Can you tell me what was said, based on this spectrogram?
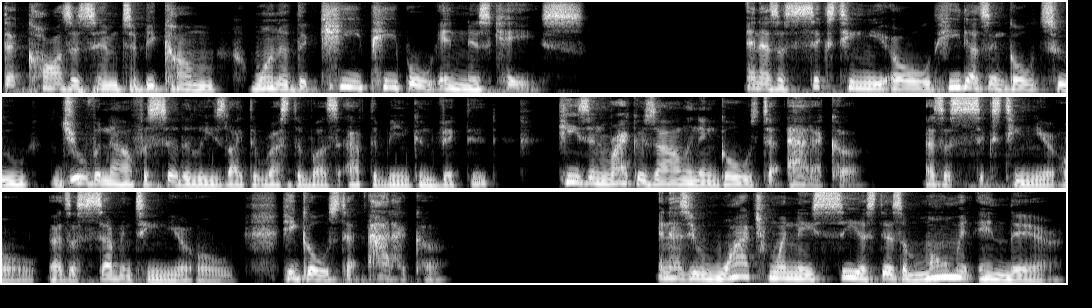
that causes him to become one of the key people in this case. And as a 16 year old, he doesn't go to juvenile facilities like the rest of us after being convicted. He's in Rikers Island and goes to Attica as a 16 year old, as a 17 year old. He goes to Attica. And as you watch when they see us, there's a moment in there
